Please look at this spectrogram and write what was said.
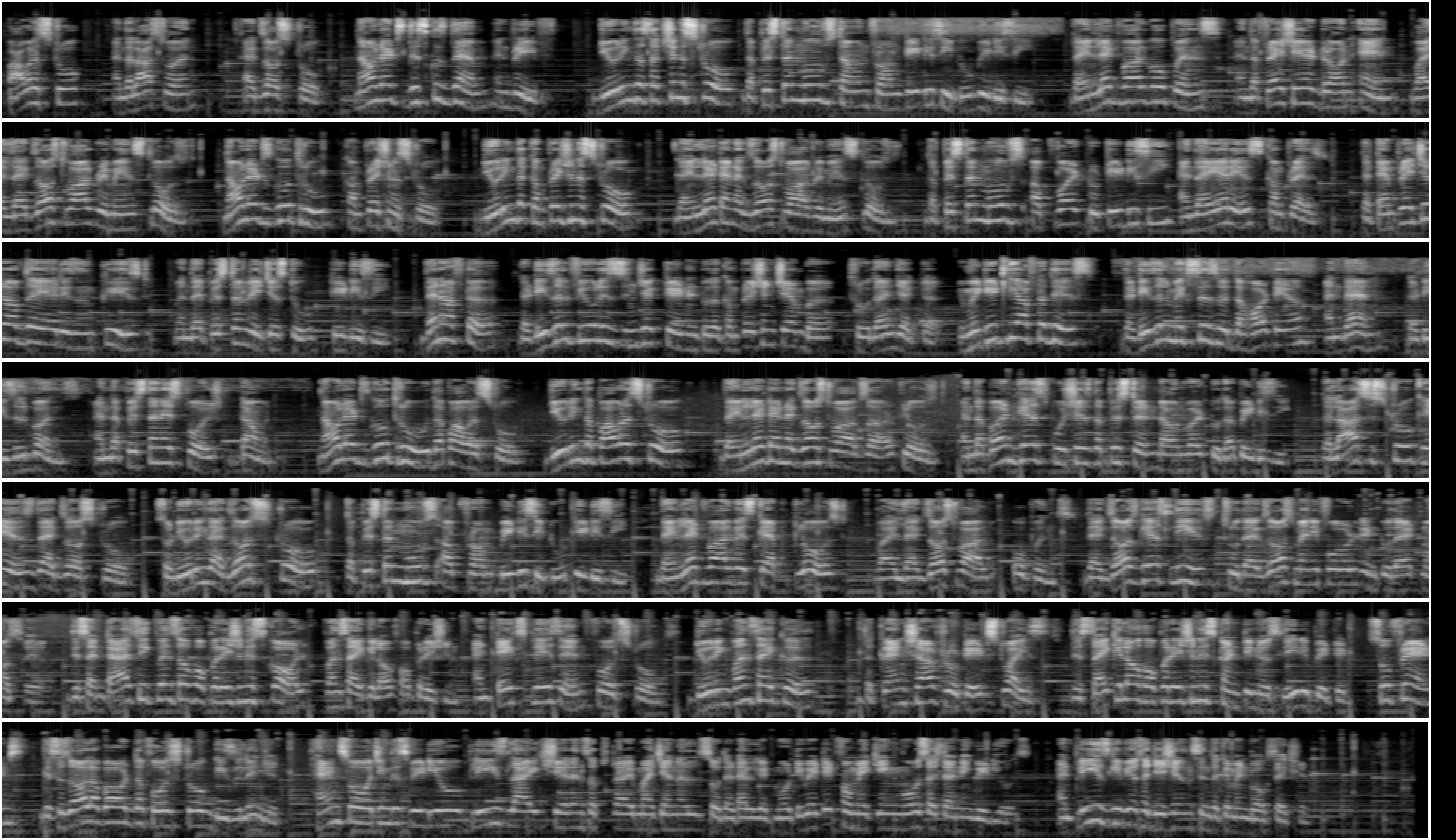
power stroke and the last one exhaust stroke. Now let's discuss them in brief. During the suction stroke, the piston moves down from TDC to BDC. The inlet valve opens and the fresh air drawn in while the exhaust valve remains closed. Now let's go through compression stroke. During the compression stroke, the inlet and exhaust valve remains closed. The piston moves upward to TDC and the air is compressed. The temperature of the air is increased when the piston reaches to TDC. Then after, the diesel fuel is injected into the compression chamber through the injector. Immediately after this, the diesel mixes with the hot air and then the diesel burns and the piston is pushed down. Now let's go through the power stroke. During the power stroke, the inlet and exhaust valves are closed and the burnt gas pushes the piston downward to the BDC. The last stroke is the exhaust stroke. So during the exhaust stroke, the piston moves up from BDC to TDC. The inlet valve is kept closed while the exhaust valve opens. The exhaust gas leaves through the exhaust manifold into the atmosphere. This entire sequence of operation is called one cycle of operation and takes place in four strokes. During one cycle, the crankshaft rotates twice. This cycle of operation is continuously repeated. So friends, this is all about the 4-stroke diesel engine. Thanks for watching this video. Please like, share and subscribe my channel so that I'll get motivated for making more such learning videos. And please give your suggestions in the comment box section.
